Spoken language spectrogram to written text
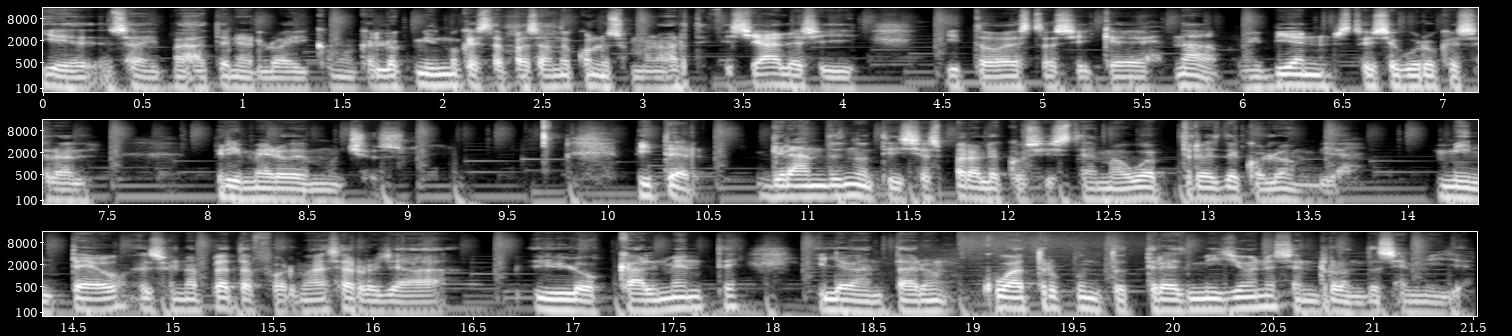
Y eh, o sea, vas a tenerlo ahí, como que es lo mismo que está pasando con los humanos artificiales y, y todo esto. Así que nada, muy bien, estoy seguro que será el primero de muchos. Peter, grandes noticias para el ecosistema Web3 de Colombia. Minteo es una plataforma desarrollada localmente y levantaron 4.3 millones en ronda semilla.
